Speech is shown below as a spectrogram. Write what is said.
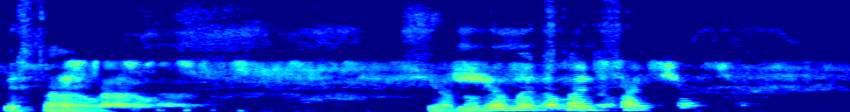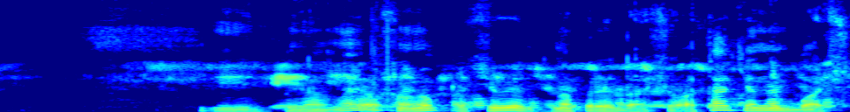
підставив ще одну домову станцію. І я знаю, що воно працює на передачу. А так я не бачу.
